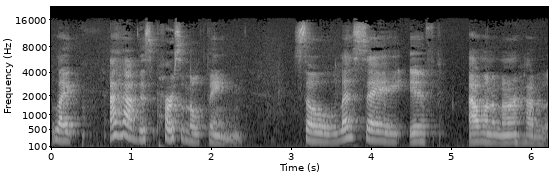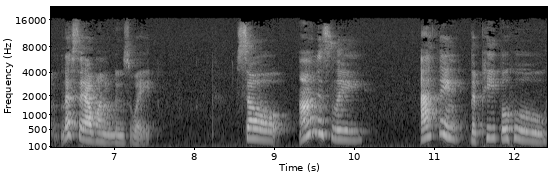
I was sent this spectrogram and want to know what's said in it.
like I have this personal thing. So let's say if I want to learn how to, let's say I want to lose weight. So honestly, I think the people who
